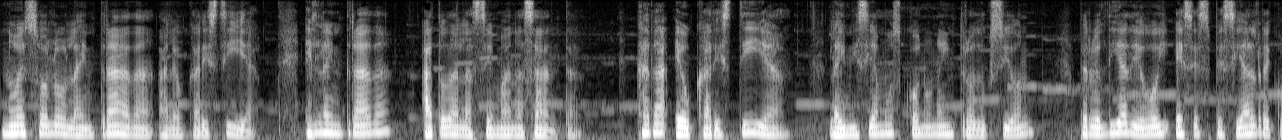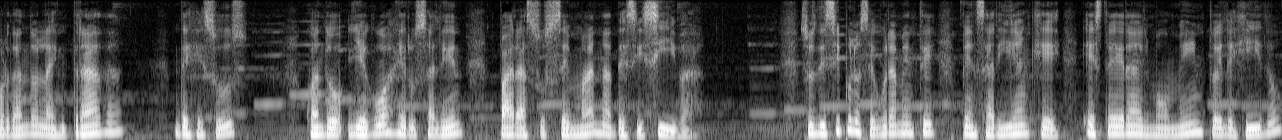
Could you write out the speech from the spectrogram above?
no es solo la entrada a la Eucaristía, es la entrada a toda la Semana Santa. Cada Eucaristía la iniciamos con una introducción, pero el día de hoy es especial recordando la entrada de Jesús cuando llegó a Jerusalén para su semana decisiva. Sus discípulos seguramente pensarían que este era el momento elegido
